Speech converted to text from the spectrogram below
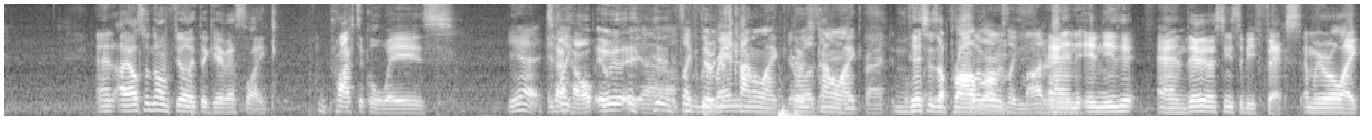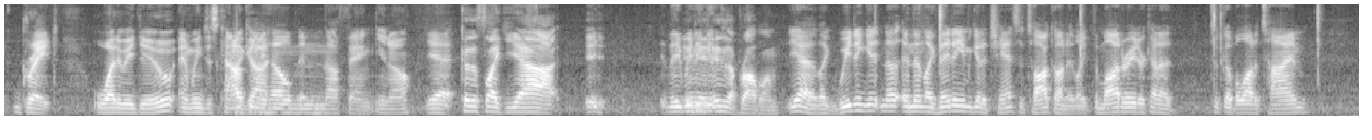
and I also don't feel like they gave us like practical ways Yeah, it's to like help. It was, Yeah. It's like they were just kind of like there they were just wasn't kind of like practical this is a problem, Whoever was, like, moderating. and it needed and there this needs to be fixed. And we were like, great, what do we do? And we just kind How of can we got help? And- nothing, you know, yeah, because it's like yeah, it, they we it, didn't it get is a problem. Yeah, like we didn't get, no, and then like they didn't even get a chance to talk on it. Like the moderator kind of took up a lot of time,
